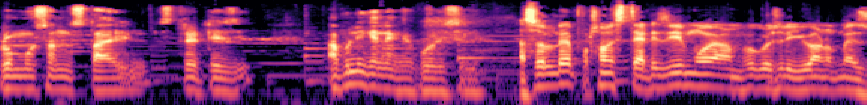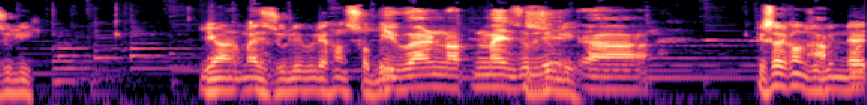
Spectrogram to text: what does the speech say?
প্ৰমোশ্যন ষ্টাইল ষ্ট্ৰেটেজি আপুনি কেনেকৈ কৰিছিলে? আচলতে প্ৰথম ষ্ট্ৰেটেজি মই আৰম্ভ কৰিছিলোঁ you are not my Julie you are not my Julie বুলি এখন ছবি। You are not my Julie Zubeen দাই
